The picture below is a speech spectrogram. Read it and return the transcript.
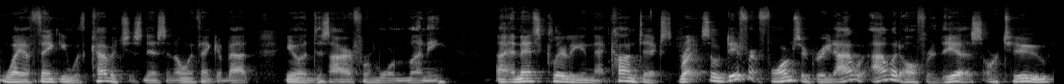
way of thinking with covetousness and only think about, you know, a desire for more money. Uh, and that's clearly in that context. Right. So different forms of greed. I, w- I would offer this or two,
